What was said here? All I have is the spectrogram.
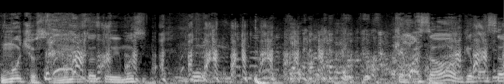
Muchos. En un momento tuvimos. ¿Qué pasó? ¿Qué pasó?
